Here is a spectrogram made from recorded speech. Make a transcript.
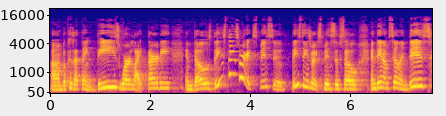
um, because I think these were like 30 and those, these things are expensive. These things are expensive. So, and then I'm selling this.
